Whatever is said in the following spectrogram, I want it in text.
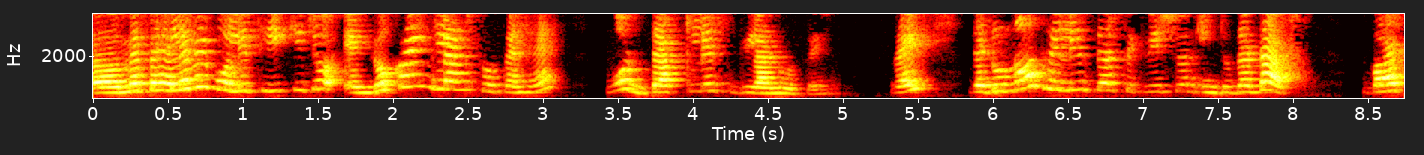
uh, मैं पहले भी बोली थी कि जो एंडोक्राइन ग्लैंड्स होते हैं वो डक्टलेस ग्लैंड होते हैं right? They do not release their secretion into the ducts, but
